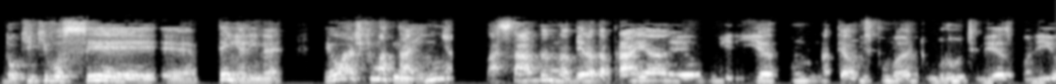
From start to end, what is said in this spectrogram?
do que, que você é, tem ali, né? Eu acho que uma Sim. tainha assada na beira da praia, eu iria com até um espumante, um brute mesmo ali,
